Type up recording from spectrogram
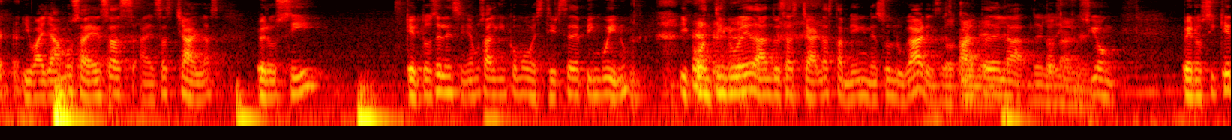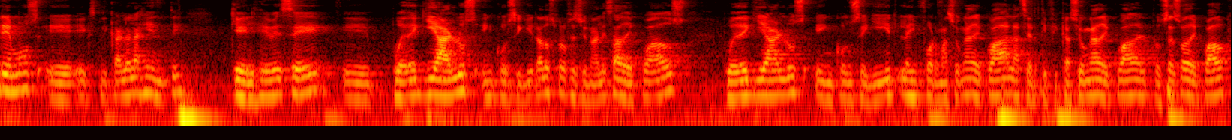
y vayamos a esas, a esas charlas, pero sí que entonces le enseñamos a alguien cómo vestirse de pingüino y continúe dando esas charlas también en esos lugares. Es parte de la, de la difusión. Pero sí queremos eh, explicarle a la gente que el GBC eh, puede guiarlos en conseguir a los profesionales adecuados puede guiarlos en conseguir la información adecuada, la certificación adecuada, el proceso adecuado,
